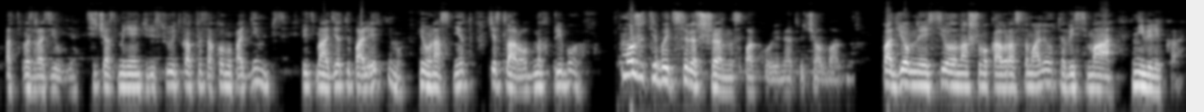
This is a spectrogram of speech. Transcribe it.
— возразил я. «Сейчас меня интересует, как высоко мы поднимемся, ведь мы одеты по-летнему, и у нас нет кислородных приборов». «Можете быть совершенно спокойны», — отвечал Вагнер. «Подъемная сила нашего ковра-самолета весьма невелика.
